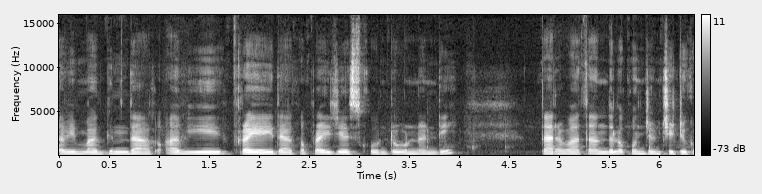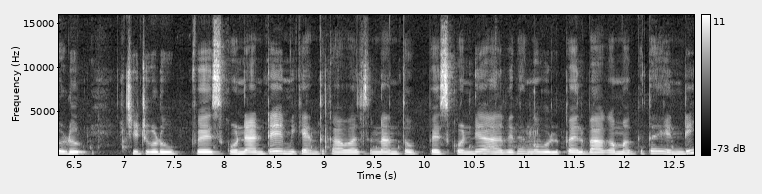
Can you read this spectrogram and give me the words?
అవి మగ్గిన దాకా అవి ఫ్రై అయ్యేదాకా ఫ్రై చేసుకుంటూ ఉండండి. తర్వాత అందులో కొంచెం చిటికుడు చిటికుడు ఉప్పు వేసుకోండి. అంటే మీకు ఎంత కావాల్సిన అంత ఉప్పు వేసుకోండి. ఆ విధంగా ఉల్లిపాయలు బాగా మగ్గుతాయండి.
